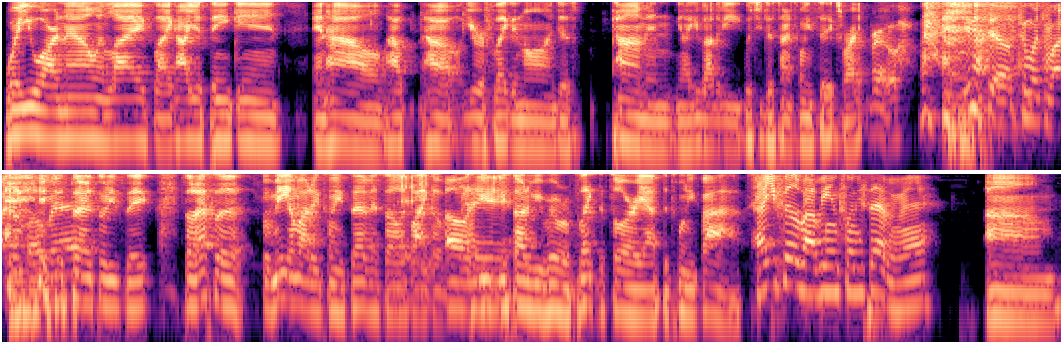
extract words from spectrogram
where you are now in life, like how you're thinking and how how how you're reflecting on just timing. You know, you about to be what you just turned 26, right? Bro, you tell too much about my info, you just turned 26. So that's a for me, I'm about to be 27. So it's like a Oh, you, you start to be real reflectatory after 25. How you feel about being 27, man? Um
